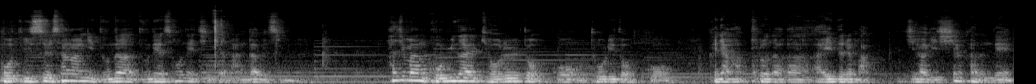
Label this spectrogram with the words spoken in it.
곧 있을 상황이 누나, 눈에 선에 진짜 난감했습니다. 하지만 고민할 겨를도 없고 도리도 없고 그냥 앞으로 나가 아이들을 맞이하기 시작하는데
